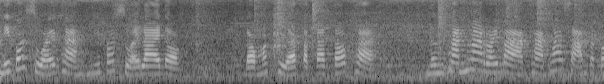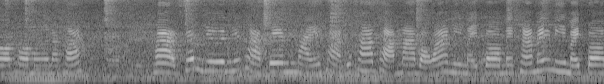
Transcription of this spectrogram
นนี้ก็สวยค่ะ นี่ก็สวยลายดอก ดอกมะเขือปากกาต๊อบค่ะ1,500 บาทค่ะ ผ้าสามตะกอทอมือนะคะ ค่ะเส้นยืนนี่ค่ะ เป็นไหมค่ะ ลูกค้าถามมาบอกว่ามีไหมปลอมไหมคะ ไม่มีไหมปลอม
